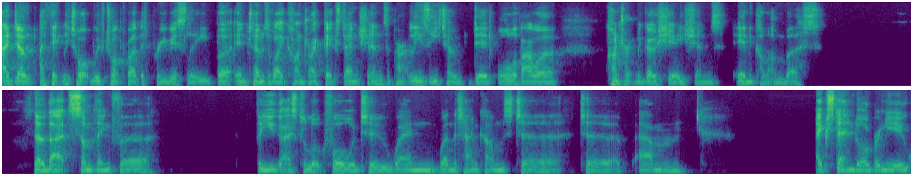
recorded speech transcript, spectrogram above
I don't I think we talked we've talked about this previously, but in terms of like contract extensions, apparently Zito did all of our contract negotiations in Columbus. So that's something for for you guys to look forward to when when the time comes to to um, extend or renew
